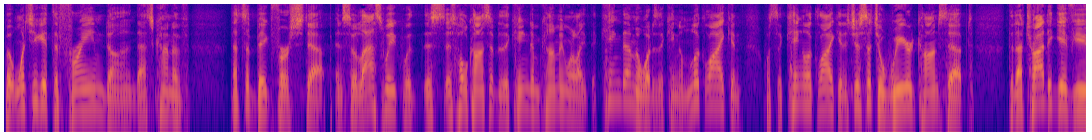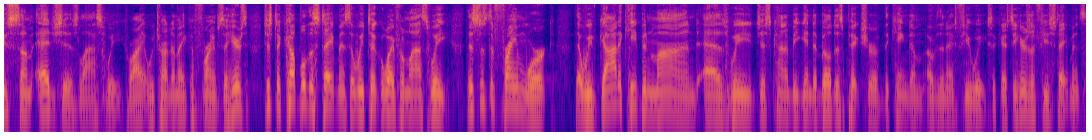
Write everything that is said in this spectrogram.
But once you get the frame done, that's kind of, that's a big first step. And so last week with this, this whole concept of the kingdom coming, we're like, the kingdom and what does the kingdom look like and what's the king look like? And it's just such a weird concept that I tried to give you some edges last week, right? We tried to make a frame. So here's just a couple of the statements that we took away from last week. This is the framework that we've got to keep in mind as we just kind of begin to build this picture of the kingdom over the next few weeks. Okay, so here's a few statements.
